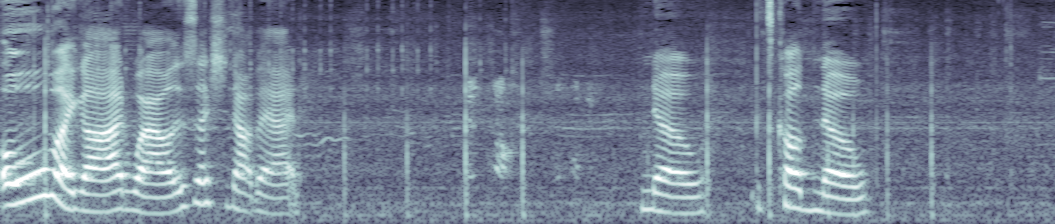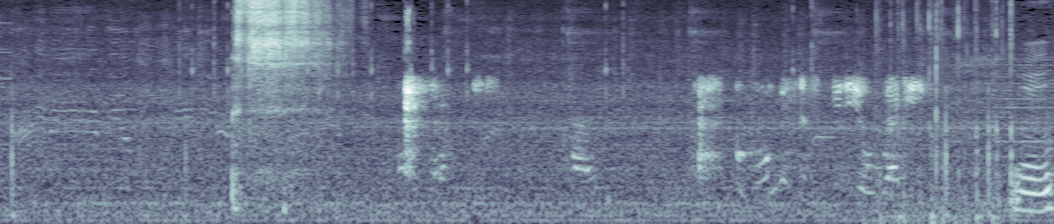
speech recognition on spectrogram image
Oh my god, wow, this is actually not bad. No. It's called No. cool.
